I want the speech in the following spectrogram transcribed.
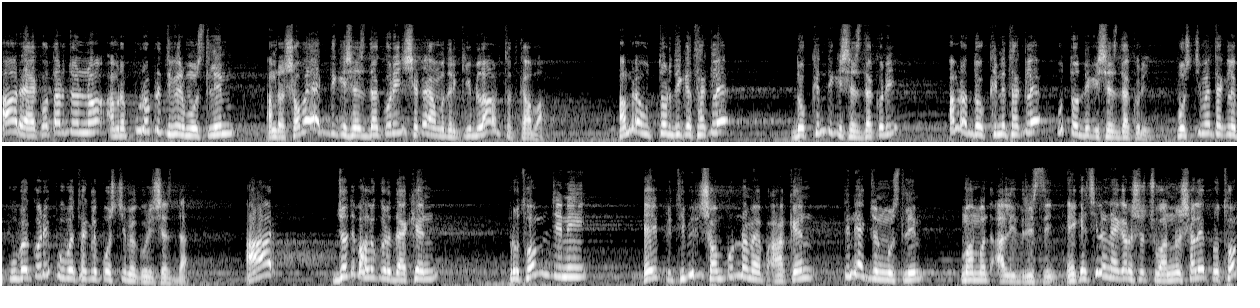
আর একতার জন্য আমরা পুরো পৃথিবীর মুসলিম, আমরা সবাই একদিকে সেজদা করি, সেটাই আমাদের কিবলা, অর্থাৎ কাবা। আমরা উত্তর দিকে থাকলে দক্ষিণ দিকে সেজদা করি, আমরা দক্ষিণে থাকলে উত্তর দিকে সেজদা করি, পশ্চিমে থাকলে পূবে করি, পূবে থাকলে পশ্চিমে করি সেজদা। আর যদি ভালো করে দেখেন, প্রথম যিনি এই পৃথিবীর সম্পূর্ণ ম্যাপ আঁকেন, তিনি একজন মুসলিম, মোহাম্মদ আলী দৃষ্টি এঁকেছিলেন এগারোশো চুয়ান্ন সালে প্রথম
